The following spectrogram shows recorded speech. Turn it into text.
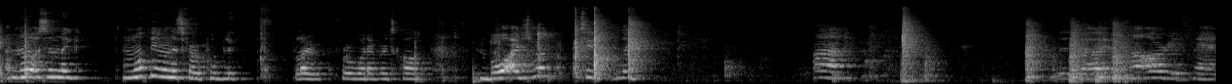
I'm noticing like I'm not doing this for a public like for whatever it's called. But I just want to like and this guy, not already a fan,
